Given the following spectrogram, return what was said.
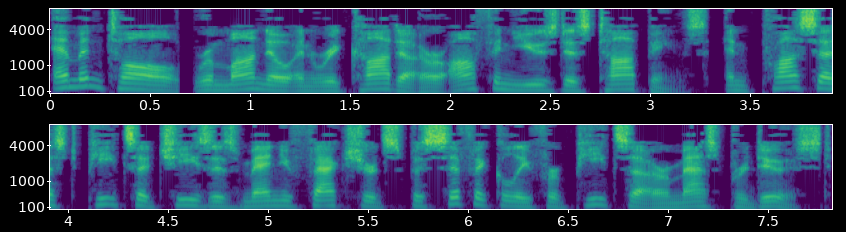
Emmental, Romano and ricotta are often used as toppings, and processed pizza cheeses manufactured specifically for pizza are mass-produced.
